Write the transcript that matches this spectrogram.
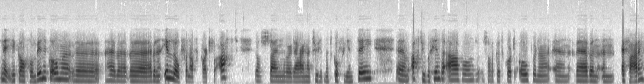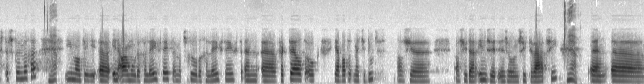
nee, je kan gewoon binnenkomen. We hebben, we hebben een inloop vanaf kwart voor acht. Dan zijn we daar natuurlijk met koffie en thee. Um, acht uur begint de avond, zal ik het kort openen. En we hebben een ervaringsdeskundige. Ja. Iemand die uh, in armoede geleefd heeft en met schulden geleefd heeft. En uh, vertelt ook ja, wat het met je doet als je, als je daarin zit in zo'n situatie. Ja. En uh,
